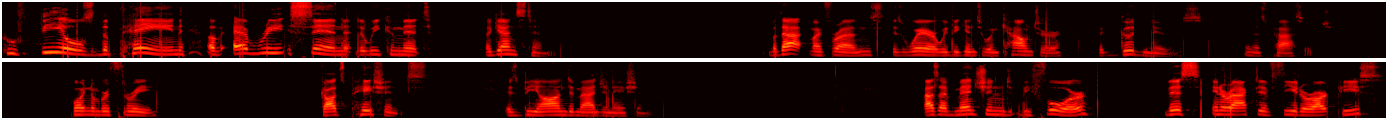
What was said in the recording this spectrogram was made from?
who feels the pain of every sin that we commit against him. But that, my friends, is where we begin to encounter the good news in this passage. Point number three God's patience is beyond imagination. As I've mentioned before, this interactive theater art piece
